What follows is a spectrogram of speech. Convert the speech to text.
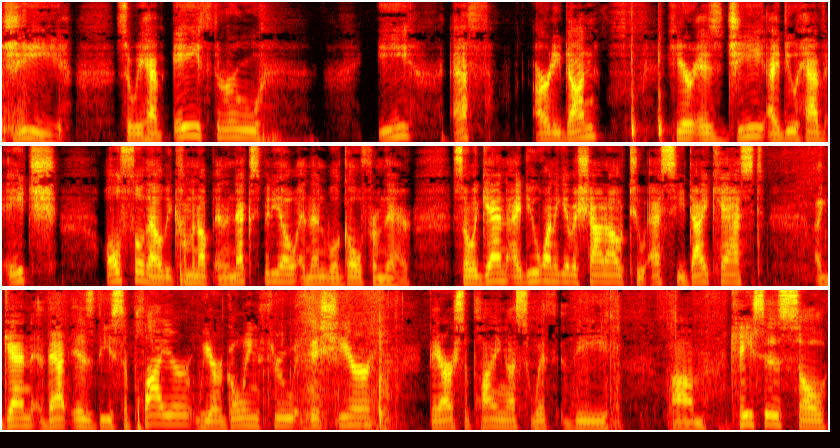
G. So we have A through E, F already done. Here is G. I do have H also. That will be coming up in the next video, and then we'll go from there. So again, I do want to give a shout out to SC Diecast. Again, that is the supplier we are going through this year. They are supplying us with the um, cases. So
